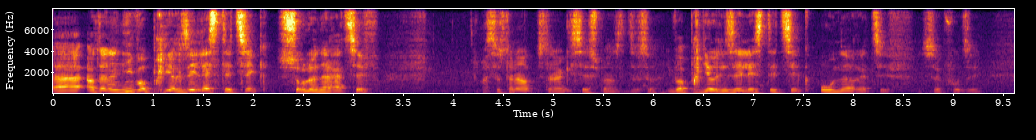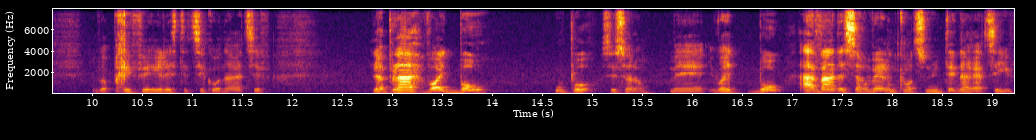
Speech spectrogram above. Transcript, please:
euh, Antonini va prioriser l'esthétique sur le narratif. Ah, Ça, c'est un, c'est un je pense, de ça. Il va prioriser l'esthétique au narratif. C'est ça qu'il faut dire. Il va préférer l'esthétique au narratif. Le plan va être beau ou pas, c'est selon, mais il va être beau avant de servir une continuité narrative.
